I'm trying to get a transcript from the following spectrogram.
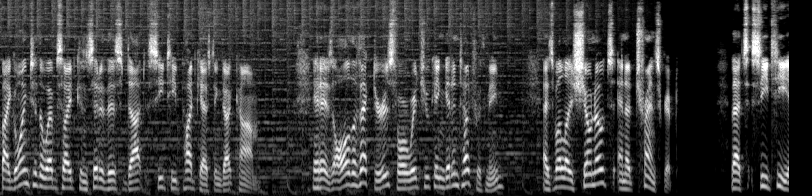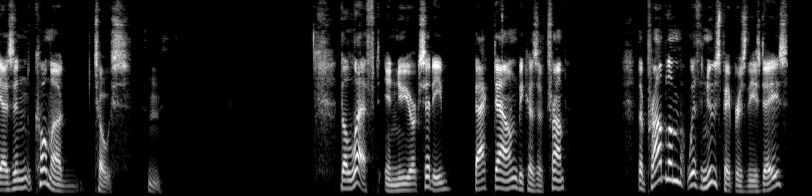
by going to the website considerthis.ctpodcasting.com. It has all the vectors for which you can get in touch with me, as well as show notes and a transcript. That's CT as in comatose. Hmm. The left in New York City backed down because of Trump. The problem with newspapers these days,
